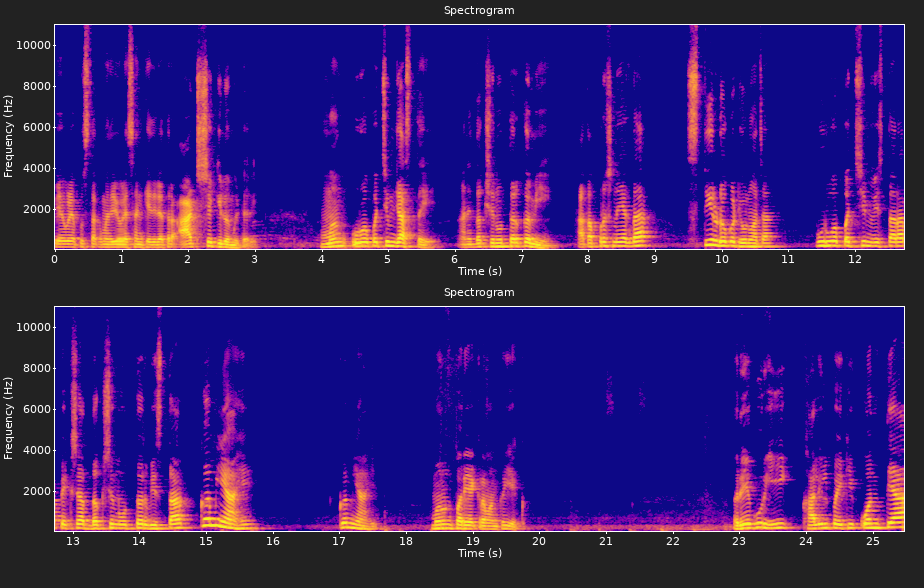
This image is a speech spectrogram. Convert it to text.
वेगवेगळ्या पुस्तकामध्ये वेगवेगळ्या संख्या दिल्या तर आठशे किलोमीटर आहे. मग पूर्व पश्चिम जास्त आहे आणि दक्षिण उत्तर कमी आहे. आता प्रश्न एकदा स्थिर डोकं ठेवून वाचा. पूर्व पश्चिम विस्तारापेक्षा दक्षिण उत्तर विस्तार कमी आहे. कमी आहे. म्हणून पर्याय क्रमांक एक. रेगुर ही खालीलपैकी कोणत्या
